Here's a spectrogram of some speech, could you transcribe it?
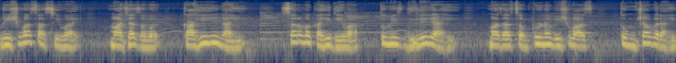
विश्वासाशिवाय माझ्याजवळ काहीही नाही. सर्व काही देवा तुम्हीच दिलेले आहे. माझा संपूर्ण विश्वास तुमच्यावर आहे.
